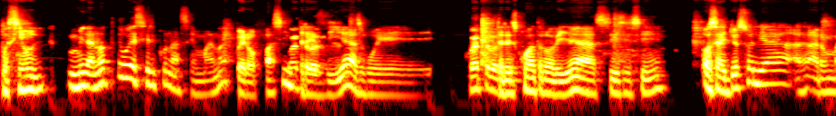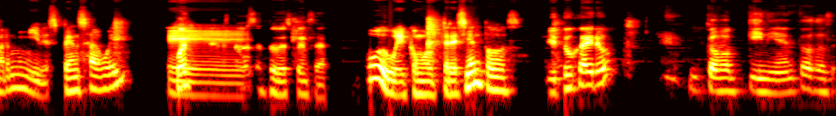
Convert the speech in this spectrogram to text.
Pues sí, mira, no te voy a decir que una semana, pero fácil Cuatro tres días, güey. Cuatro. Tres, cuatro días, sí, sí, sí. O sea, yo solía armarme mi despensa, güey. ¿Cuánto Eh, estabas en tu despensa? uy, güey, como 300. ¿Y tú, Jairo? como 500. o sea,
